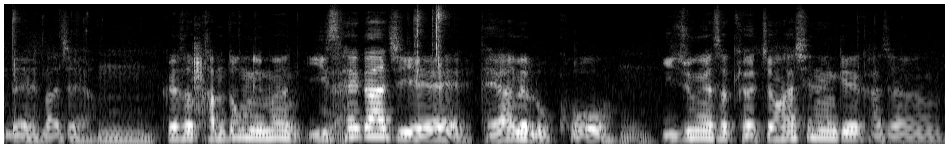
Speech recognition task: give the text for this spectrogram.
네, 맞아요. 음. 그래서 감독님은 이 네. 세 가지의 대안을 놓고 음. 이 중에서 결정하시는 게 가장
